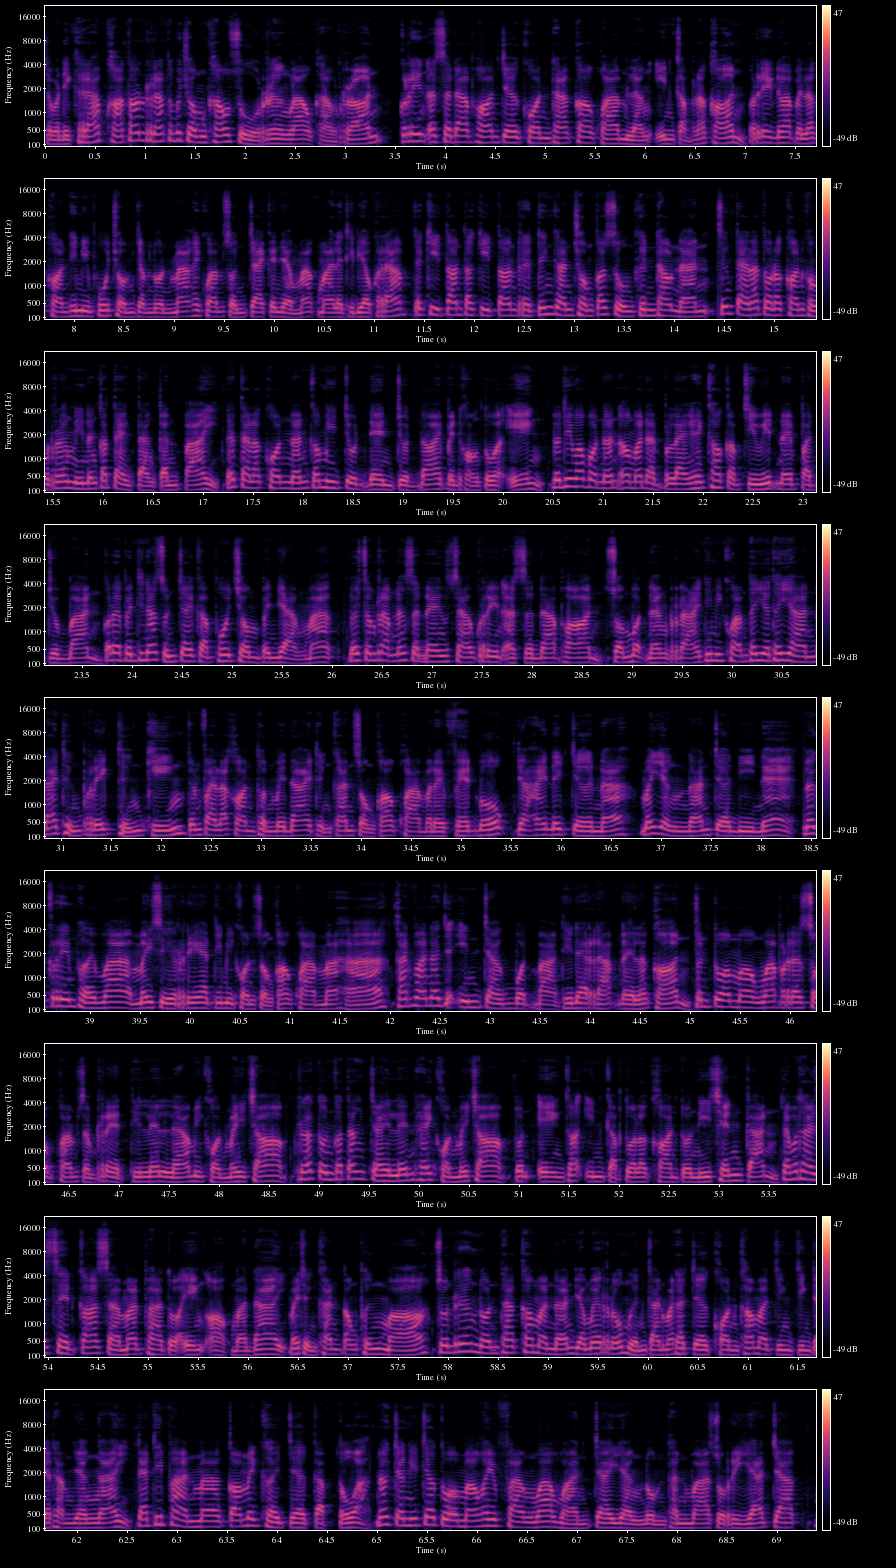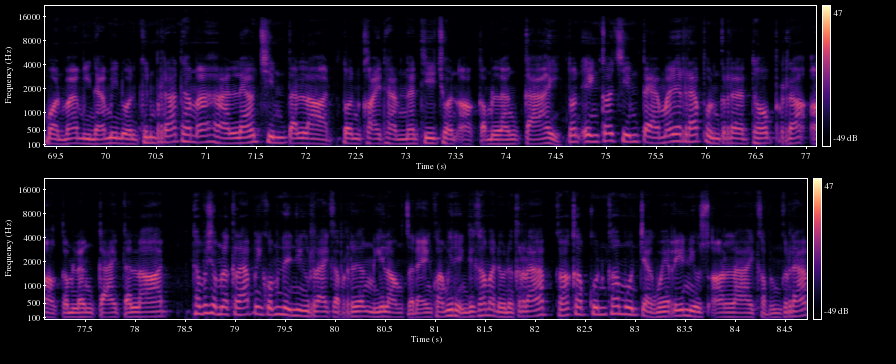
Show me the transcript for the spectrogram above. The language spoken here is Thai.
สวัสดีครับ ขอต้อนรับท่านผู้ชมเข้าสู่เรื่องเล่าข่าวร้อน กรีนอัสดาพรเจอคนทักข้อความหลังอินกับละคร เรียกได้ว่าเป็นละครที่มีผู้ชมจำนวนมากให้ความสนใจกันอย่างมากมายเลยทีเดียวครับ จะกี่ตอนต่อกี่ตอนเรตติ้งการชมก็สูงขึ้นเท่านั้น ซึ่งแต่ละตัวละครของเรื่องนี้นั้นก็แตกต่างกันไป และแต่ละคนนั้นก็มีจุดเด่นจุดด้อยเป็นของตัวเอง โดยที่ว่าบทนั้นเอามาดัดแปลงให้เข้ากับชีวิตในปัจจุบัน ก็เลยเป็นที่น่าสนใจกับผู้ชมเป็นอย่างมาก โดยสำหรับนักแสดงสาวกรีนอัสดาพรสวมบทนางร้ายที่มีความทะเยอทะยานได้ถึงพริกถึงขิง จนฝ่ายละครทนไม่ได้ถึงขั้นส่งข้อความมาใน Facebook อย่าให้ได้เจอนะ ไม่อย่างนั้นเจอดีแน่ โดยกรีนเผยว่าไม่ซีเรียสที่มีคนส่งข้อความมาหา คาดว่าน่าจะอินจากบทบาทที่ได้รับในละครจนตัวมองว่าประสบความสำเร็จที่เล่นแล้วมีคนไม่ชอบ เพราะตนก็ตั้งใจเล่นให้คนไม่ชอบ ตนเองก็อินกับตัวละครตัวนี้เช่นกัน แต่พอถ่ายเสร็จก็สามารถพาตัวเองออกมาได้ ไม่ถึงขั้นต้องพึ่งหมอ ส่วนเรื่องโดนทักเข้ามานั้นยังไม่รู้เหมือนกันว่าถ้าเจอคนเข้ามาจริง ๆ จะทำยังไง แต่ที่ผ่านมาก็ไม่เคยเจอกับตัว นอกจากนี้เจ้าตัวเมาให้ฟังว่าหวานใจอย่างหนุ่มธันวาสุริยะจักบ่นว่ามีน้ำมีนวลขึ้นเพราะทำอาหารแล้วชิมตลอด ตนคอยทำหน้าที่ชวนออกกำลังกาย ตนเองก็ชิมแต่ไม่ได้รับผลกระทบเพราะออกกำลังกายตลอดท่านผู้ชมนะครับ มีความเห็นอย่างไรกับเรื่องนี้ลองแสดงความคิดเห็นกันเข้ามาดูนะครับ ขอขอบคุณข้อมูลจากเวรี่นิวส์ออนไลน์ขอบคุณครับ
